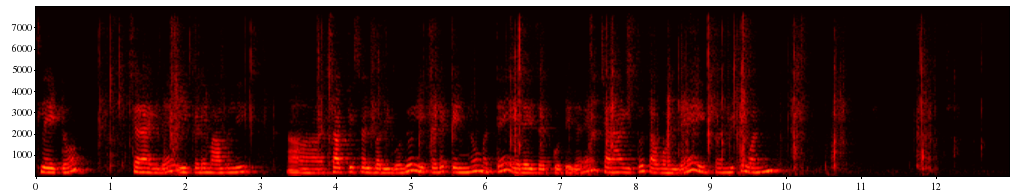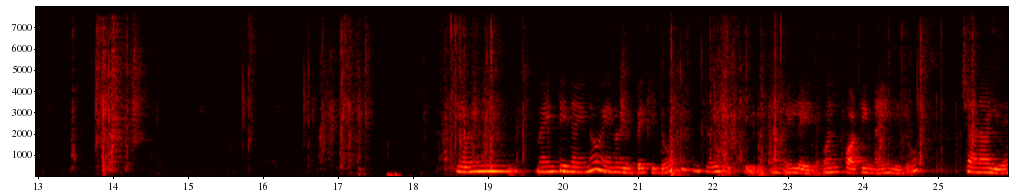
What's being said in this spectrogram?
ಸ್ಲೇಟು. ಚೆನ್ನಾಗಿದೆ. ಈ ಕಡೆ ಮಾಮೂಲಿ ಚಾಕ್ ಪೀಸಲ್ಲಿ ಬರಿಬೋದು. ಈ ಕಡೆ ಪೆನ್ನು ಮತ್ತು ಎರೇಸರ್ ಕೊಟ್ಟಿದ್ದಾರೆ. ಚೆನ್ನಾಗಿತ್ತು, ತಗೊಂಡೆ. ಇದು ಬಂದ್ಬಿಟ್ಟು ಒನ್ ಒನ್ ನೈಂಟಿ ನೈನು ಏನೋ ಇರಬೇಕಿದು ಪ್ರೈಸ್ ಇಲ್ಲೇ ಇದೆ. ಒನ್ ಫಾರ್ಟಿ ನೈನ್ ಇದು. ಚೆನ್ನಾಗಿದೆ.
